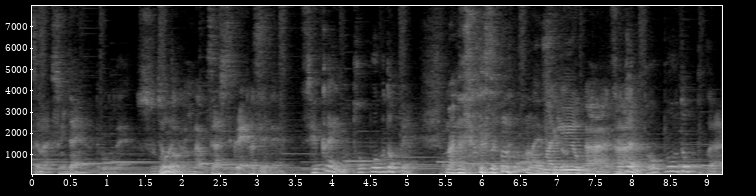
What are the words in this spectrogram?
バルセロナに住みたいなってことで。すごい今移らせてくれって。世界のトップオブトップやん。まあそ そんなことないですまあけど、ニューヨークはい世界のトップオブトップからね。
